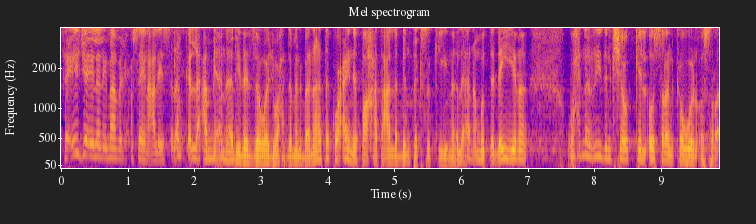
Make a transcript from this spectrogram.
فإجا إلى الإمام الحسين عليه السلام قال له عمي أنا أريد أتزوج واحدة من بناتك وعيني طاحت على بنتك سكينة لأنا متدينة. وإحنا نريد نشكل أسرة نكون أسرة.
